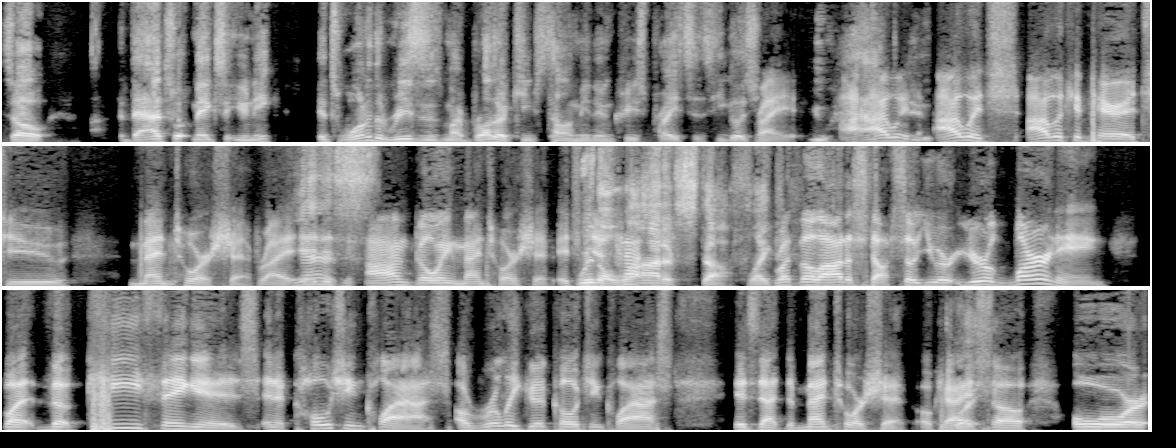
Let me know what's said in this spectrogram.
so uh, that's what makes it unique. It's one of the reasons my brother keeps telling me to increase prices. He goes right. you I, would to. i would i would compare it to mentorship right? Yes. it is an ongoing mentorship. It's with a not, lot of stuff like with a lot of stuff. So you're you're learning but the key thing is in a coaching class a really good coaching class is that the mentorship okay right. so or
